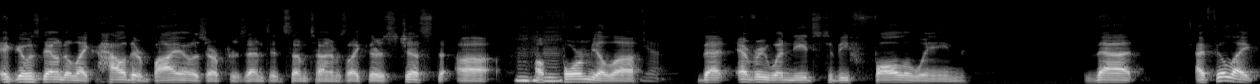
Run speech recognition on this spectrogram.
It goes down to like how their bios are presented sometimes. Like there's just uh, a formula Yeah. that everyone needs to be following that I feel like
